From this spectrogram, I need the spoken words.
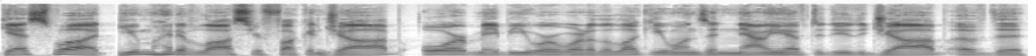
guess what? You might have lost your fucking job, or maybe you were one of the lucky ones and now you have to do the job of the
